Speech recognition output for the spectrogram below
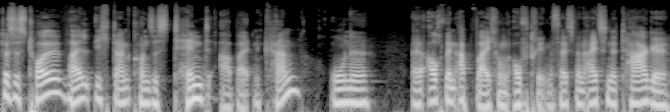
Das ist toll, weil ich dann konsistent arbeiten kann, ohne, äh, auch wenn Abweichungen auftreten. Das heißt, wenn einzelne Tage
